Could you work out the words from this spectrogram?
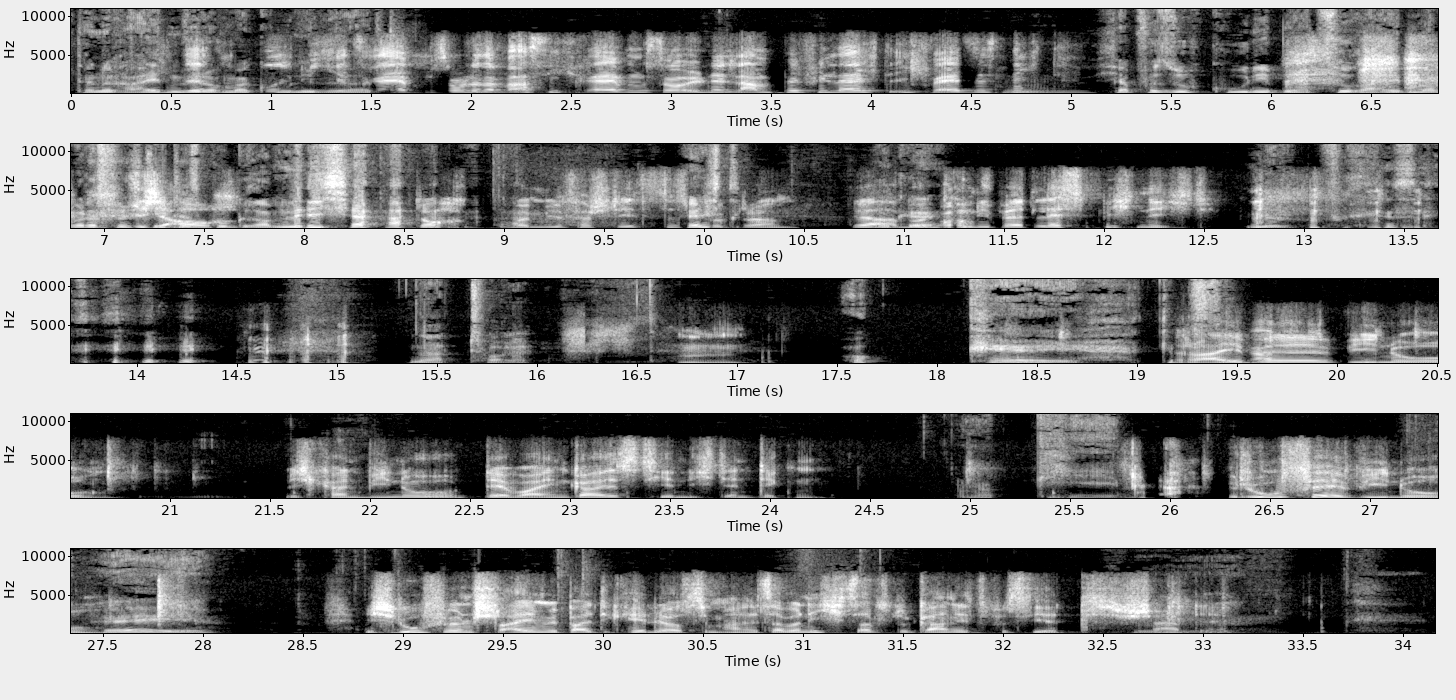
Dann reiben wir doch mal Wo ich jetzt Kunibert. reiben soll oder was ich reiben soll? Eine Lampe vielleicht? Ich weiß es nicht. Ich habe versucht, Kunibert zu reiben, aber das versteht Ich das auch. Programm nicht. Doch, bei mir versteht's das Echt? Programm. Ja, Okay. aber Kunibert lässt mich nicht. Nö. Na toll. Hm. Okay. Gibt's Reibe Vino. Ich kann Vino, der Weingeist, hier nicht entdecken. Okay. Rufe Vino. Hey. Ich rufe und schreie mir bald die Kehle aus dem Hals, aber nichts, absolut gar nichts passiert. Schade.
